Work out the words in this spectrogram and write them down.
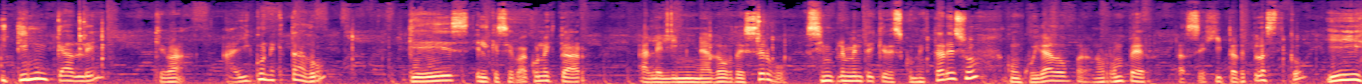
Y tiene un cable que va ahí conectado, que es el que se va a conectar al eliminador de servo. Simplemente hay que desconectar eso con cuidado para no romper la cejita de plástico y,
